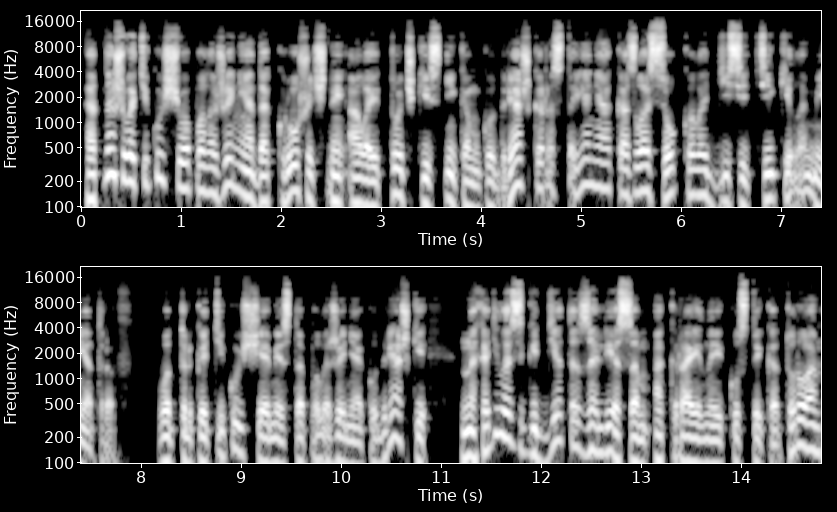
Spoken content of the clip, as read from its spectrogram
От нашего текущего положения до крошечной алой точки с ником Кудряшка расстояние оказалось около 10 километров. Вот только текущее местоположение Кудряшки находилось где-то за лесом, окраинные кусты которого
